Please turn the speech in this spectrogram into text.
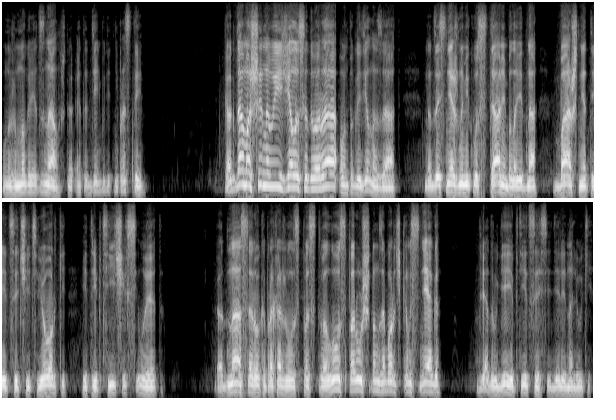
Он уже много лет знал, что этот день будет непростым. Когда машина выезжала со двора, он поглядел назад. Над заснеженными кустами была видна башня тридцать четверки и три птичьих силуэта. Одна сорока прохаживалась по стволу с порушенным заборчиком снега, две другие птицы сидели на люке.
